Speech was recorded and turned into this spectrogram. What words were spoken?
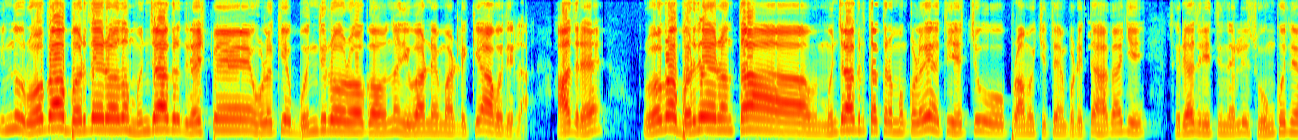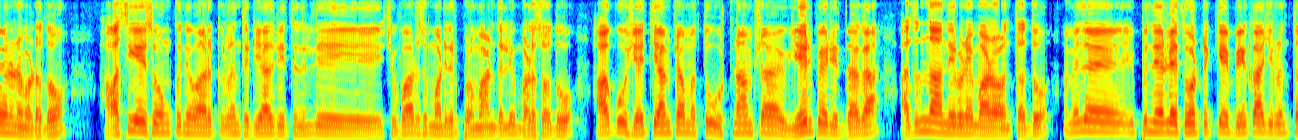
ಇನ್ನು ರೋಗ ಬರದೇ ಇರೋದು ಮುಂಜಾಗ್ರತೆ ರೇಷ್ಮೆ ಹುಳಕ್ಕೆ ಬಂದಿರೋ ರೋಗವನ್ನು ನಿವಾರಣೆ ಮಾಡಲಿಕ್ಕೆ ಆಗೋದಿಲ್ಲ. ಆದರೆ ರೋಗ ಬರದೇ ಇರೋಂಥ ಮುಂಜಾಗ್ರತಾ ಕ್ರಮಗಳೇ ಅತಿ ಹೆಚ್ಚು ಪ್ರಾಮುಖ್ಯತೆಯನ್ನು ಪಡೆಯುತ್ತೆ. ಹಾಗಾಗಿ ಸರಿಯಾದ ರೀತಿಯಲ್ಲಿ ಸೋಂಕು ನಿವಾರಣೆ ಮಾಡೋದು, ಹಾಸಿಗೆ ಸೋಂಕು ನಿವಾರಕಗಳನ್ನು ಸರಿಯಾದ ರೀತಿಯಲ್ಲಿ ಶಿಫಾರಸು ಮಾಡಿದ ಪ್ರಮಾಣದಲ್ಲಿ ಬಳಸೋದು, ಹಾಗೂ ಶೈತ್ಯಾಂಶ ಮತ್ತು ಉಷ್ಣಾಂಶ ಏರ್ಪೇರಿದ್ದಾಗ ಅದನ್ನು ನಿರ್ವಹಣೆ ಮಾಡುವಂಥದ್ದು. ಆಮೇಲೆ ಹಿಪ್ಪನೇರಳೆ ತೋಟಕ್ಕೆ ಬೇಕಾಗಿರುವಂಥ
